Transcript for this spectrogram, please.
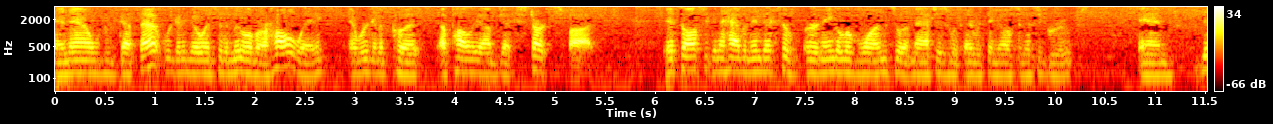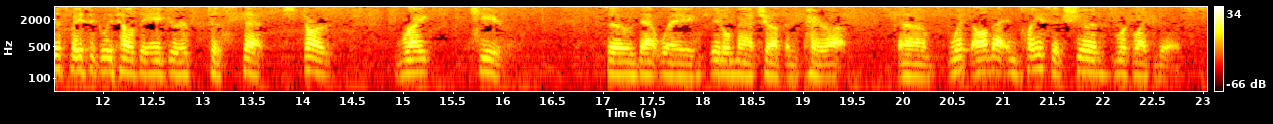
And now we've got that, we're going to go into the middle of our hallway, and we're going to put a poly object start spot. It's also going to have an index of or an angle of one, so it matches with everything else in its groups. And this basically tells the anchor to set start right here, so that way it'll match up and pair up. Um, with all that in place, it should look like this.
